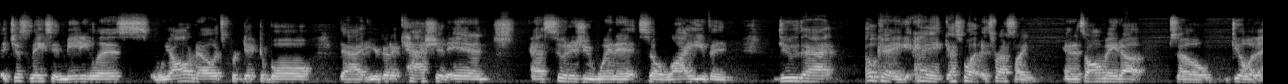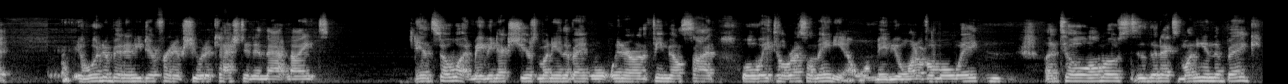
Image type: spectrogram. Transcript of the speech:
It just makes it meaningless. We all know it's predictable that you're going to cash it in as soon as you win it. So why even do that? Okay, hey, guess what? It's wrestling and it's all made up. So deal with it. It wouldn't have been any different if she would have cashed it in that night. And so what? Maybe next year's Money in the Bank winner on the female side will wait till WrestleMania. Well, maybe one of them will wait mm, until almost the next Money in the Bank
